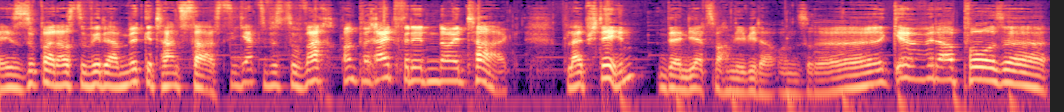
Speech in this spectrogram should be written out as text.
Hey, super, dass du wieder mitgetanzt hast. Jetzt bist du wach und bereit für den neuen Tag. Bleib stehen, denn jetzt machen wir wieder unsere Gewinnerpose.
